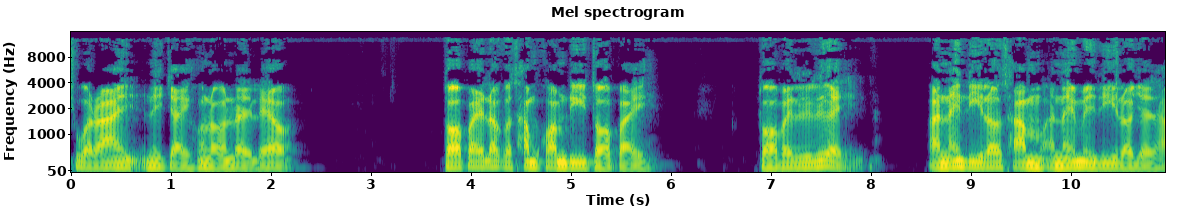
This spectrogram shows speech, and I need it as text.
ชั่วร้ายในใจของเราได้แล้ว ต่อไปเราก็ทำความดีต่อไป ต่อไปเรื่อยๆ อันไหนดีเราทำอันไหนไม่ดีเราอย่าท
